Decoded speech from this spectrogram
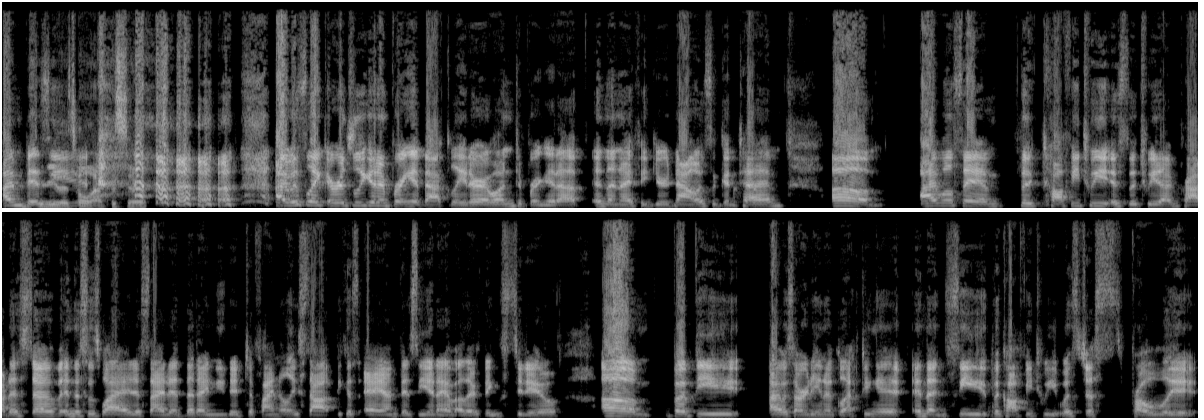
I'm busy. this whole episode. I was like originally gonna bring it back later. I wanted to bring it up, and then I figured now is a good time. Um, I will say um, the coffee tweet is the tweet I'm proudest of, and this is why I decided that I needed to finally stop because a I'm busy and I have other things to do, um, but b I was already neglecting it, and then c the coffee tweet was just probably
